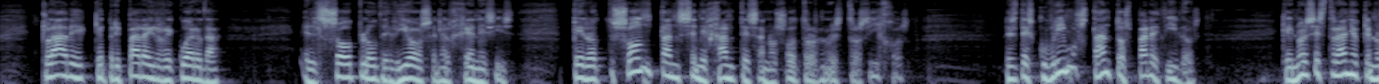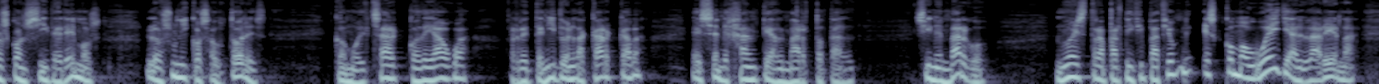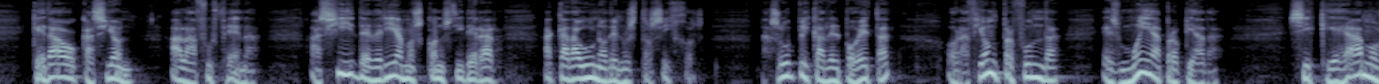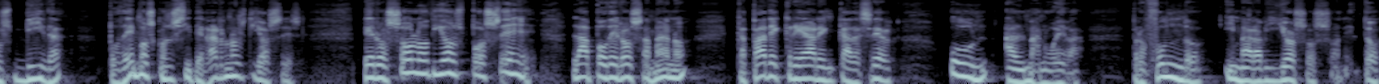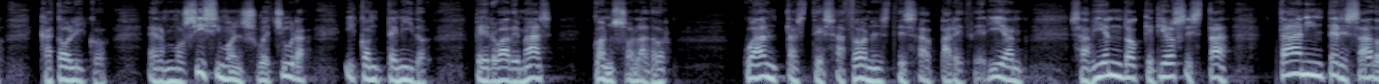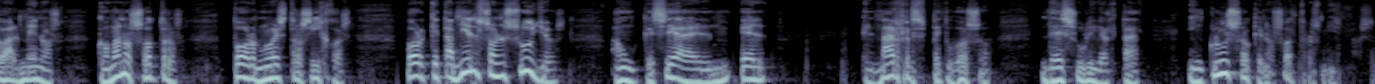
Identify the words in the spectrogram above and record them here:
clave que prepara y recuerda el soplo de Dios en el Génesis, pero son tan semejantes a nosotros nuestros hijos. Les descubrimos tantos parecidos que no es extraño que nos consideremos los únicos autores, como el charco de agua retenido en la cárcava es semejante al mar total. Sin embargo, nuestra participación es como huella en la arena que da ocasión a la azucena. Así deberíamos considerar a cada uno de nuestros hijos. La súplica del poeta, oración profunda, es muy apropiada. Si creamos vida, podemos considerarnos dioses, pero sólo Dios posee la poderosa mano capaz de crear en cada ser un alma nueva, profundo y maravilloso soneto católico, hermosísimo en su hechura y contenido, pero además consolador. Cuántas desazones desaparecerían sabiendo que Dios está tan interesado al menos como nosotros por nuestros hijos, porque también son suyos, aunque sea él, el más respetuoso de su libertad, incluso que nosotros mismos.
